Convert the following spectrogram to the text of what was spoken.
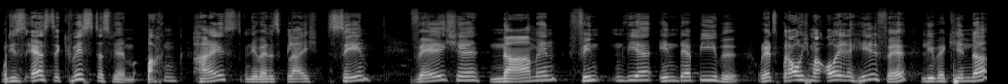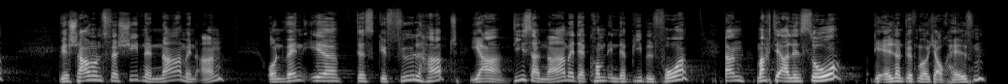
Und dieses erste Quiz, das wir machen, heißt, und ihr werdet es gleich sehen, welche Namen finden wir in der Bibel? Und jetzt brauche ich mal eure Hilfe, liebe Kinder. Wir schauen uns verschiedene Namen an. Und wenn ihr das Gefühl habt, ja, dieser Name, der kommt in der Bibel vor, dann macht ihr alles so. Die Eltern dürfen euch auch helfen.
